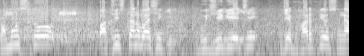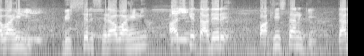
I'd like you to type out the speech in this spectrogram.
সমস্ত পাকিস্তানবাসীকে বুঝিয়ে দিয়েছে যে ভারতীয় সেনাবাহিনী, বিশ্বের সেরা বাহিনী আজকে তাদের পাকিস্তানকে তার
